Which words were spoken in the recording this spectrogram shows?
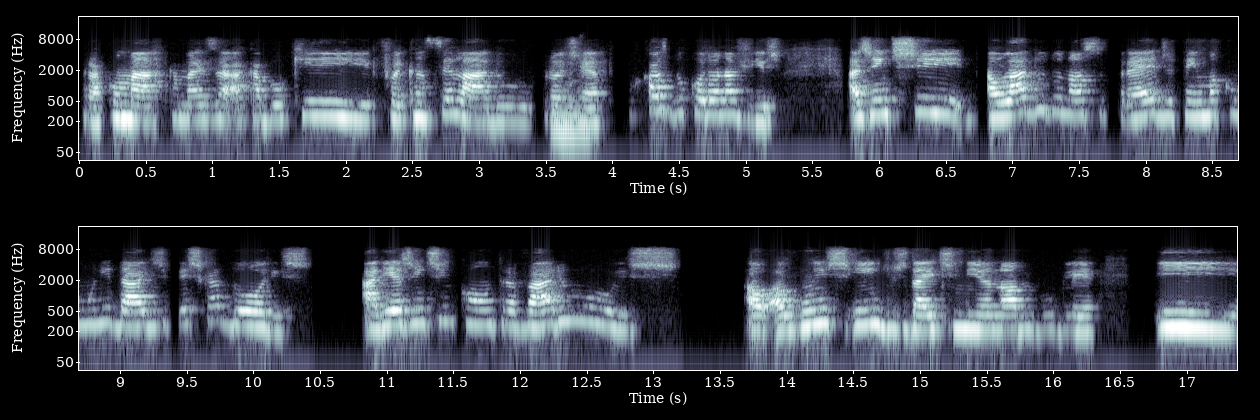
para a comarca, mas acabou que foi cancelado o projeto uhum. por causa do coronavírus. A gente, ao lado do nosso prédio, tem uma comunidade de pescadores. Ali a gente encontra vários, alguns índios da etnia Nove Buglé. E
